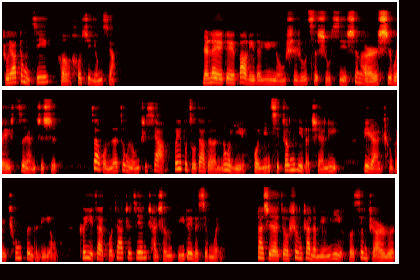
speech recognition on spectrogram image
主要动机和后续影响。人类对暴力的运用是如此熟悉，甚而视为自然之事，在我们的纵容之下，微不足道的怒意或引起争议的权利，必然成为充分的理由。可以在国家之间产生敌对的行为，但是就圣战的名义和性质而论，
